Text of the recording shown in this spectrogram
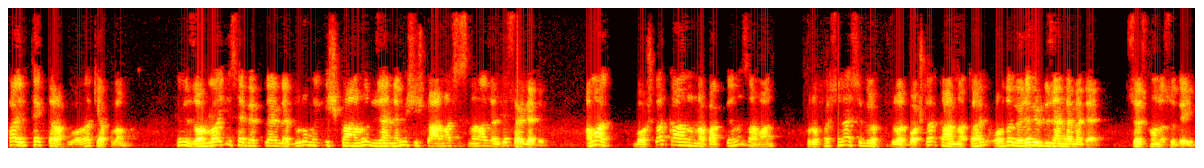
Hayır tek taraflı olarak yapılamaz. Şimdi zorlayıcı sebeplerle durumu iş kanunu düzenlenmiş iş kanunu açısından az önce söyledim. Ama borçlar kanununa baktığınız zaman profesyonel sigortacılar borçlar kanununa tabi orada böyle bir düzenleme de söz konusu değil.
